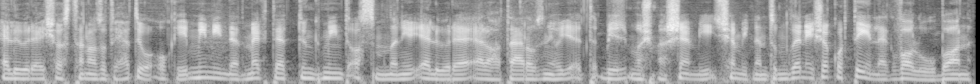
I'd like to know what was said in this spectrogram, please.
előre, és aztán az, hogy hát jó, oké, mi mindent megtettünk, mint azt mondani, hogy előre elhatározni, hogy most már semmi, semmit nem tudunk tenni, és akkor tényleg valóban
